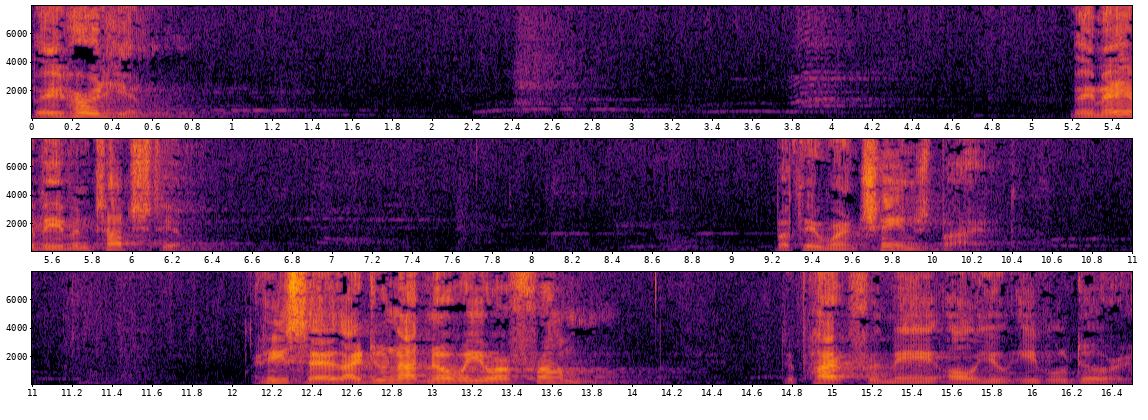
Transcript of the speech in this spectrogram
They heard him. They may have even touched him, but they weren't changed by it. And he says, I do not know where you are from. Depart from me, all you evildoers.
